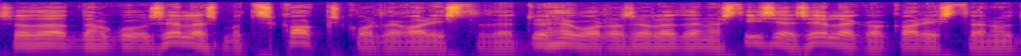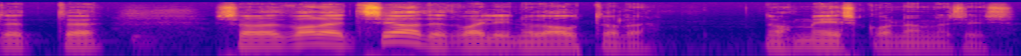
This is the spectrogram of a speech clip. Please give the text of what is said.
sa saad nagu selles mõttes kaks korda karistada, et ühe korra sa oled ennast ise sellega karistanud, et äh, sa oled valed seaded valinud autole, noh, meeskonnana siis.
